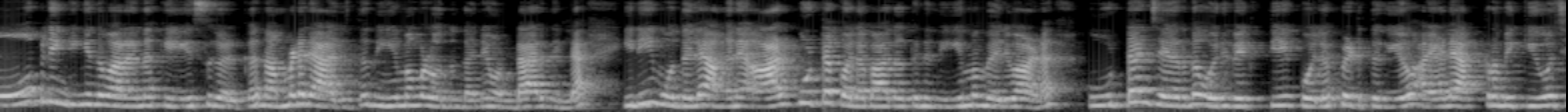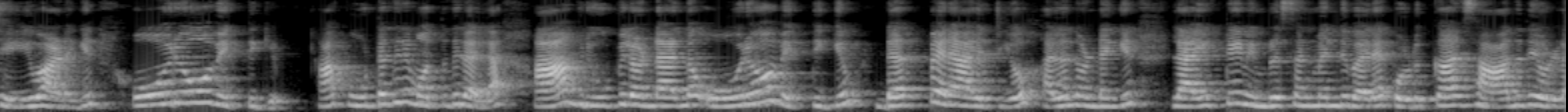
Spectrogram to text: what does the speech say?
മോബ് ലിങ്കിങ് എന്ന് പറയുന്ന കേസുകൾക്ക് നമ്മുടെ രാജ്യത്ത് നിയമങ്ങളൊന്നും തന്നെ ഉണ്ടായിരുന്നില്ല. ഇനി മുതൽ അങ്ങനെ ആൾക്കൂട്ട കൊലപാതകത്തിന് നിയമം വരുവാണ്. കൂട്ടം ചേർന്ന് ഒരു വ്യക്തിയെ കൊലപ്പെടുത്തുകയോ അയാളെ ആക്രമിക്കുകയോ ചെയ്യുവാണെങ്കിൽ ഓരോ വ്യക്തിക്കും ആ കൂട്ടത്തിന് മൊത്തത്തിലല്ല ആ ഗ്രൂപ്പിലുണ്ടായിരുന്ന ഓരോ വ്യക്തിക്കും ഡെത്ത് പെനാലിറ്റിയോ അല്ലെന്നുണ്ടെങ്കിൽ ലൈഫ് ടൈം ഇംപ്രിസൺമെന്റ് വരെ കൊടുക്കാൻ സാധ്യതയുള്ള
